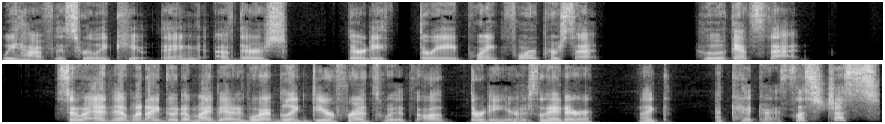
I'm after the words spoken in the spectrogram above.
we have this really cute thing of there's 33.4%. Who gets that? So, and then when I go to my band, who I'm like dear friends with all 30 years mm-hmm. later, like, okay, guys, let's just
